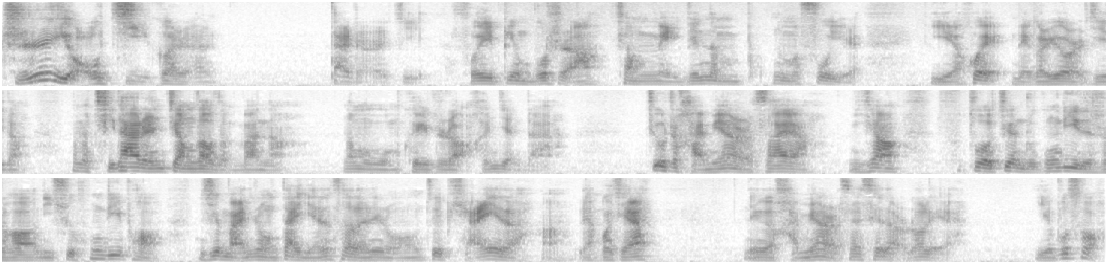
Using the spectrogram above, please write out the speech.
只有几个人戴着耳机，所以并不是啊，像美军那么那么富裕，也会每个人有耳机的。那么其他人降噪怎么办呢？那么我们可以知道，很简单，就是海绵耳塞啊。你像做建筑工地的时候，你去 Home Depot，你去买那种带颜色的那种最便宜的啊，两块钱，那个海绵耳塞塞到耳朵里也不错，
